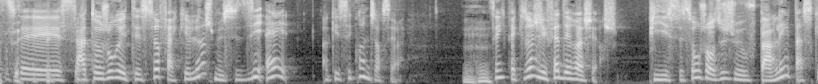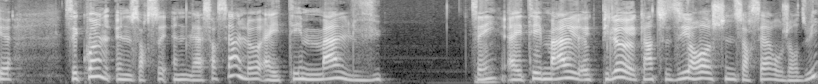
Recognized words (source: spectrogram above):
c'est- ça a toujours été ça. Fait que là, je me suis dit, hey, OK, c'est quoi une sorcière? Mm-hmm. Fait que là, j'ai fait des recherches. Puis c'est ça, aujourd'hui, je vais vous parler parce que c'est quoi une, une sorcière? Une- la sorcière, là, a été mal vue. Tu sais, a été mal. Puis là, quand tu dis, oh, je suis une sorcière aujourd'hui,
